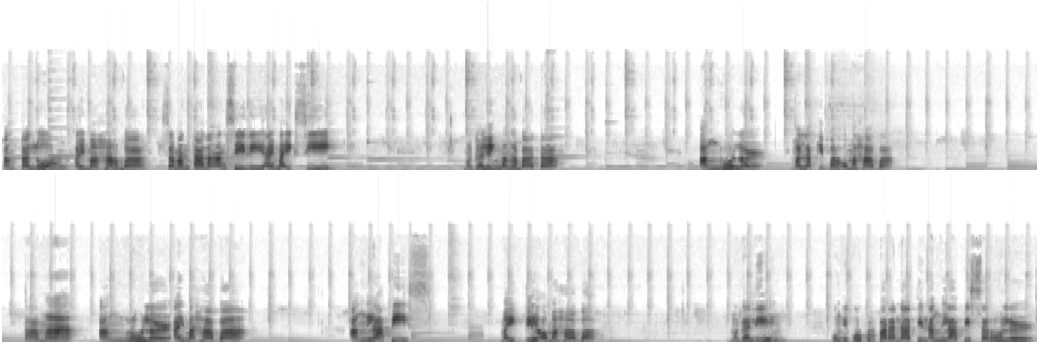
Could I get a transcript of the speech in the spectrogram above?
ang talong ay mahaba, samantalang ang sili ay maiksi. Magaling mga bata. Ang ruler, malaki ba o mahaba? Tama, ang ruler ay mahaba. Ang lapis, maikli o mahaba? Magaling. Kung ikukumpara natin ang lapis sa ruler,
